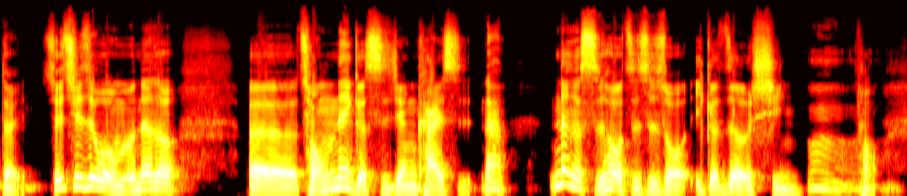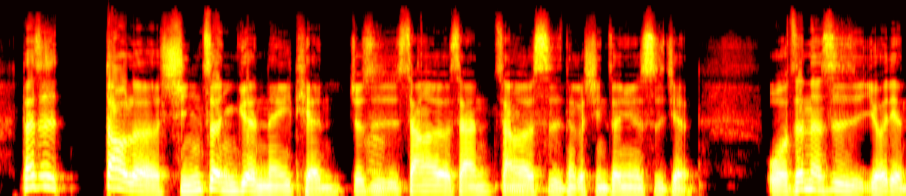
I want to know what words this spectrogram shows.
对，所以其实我们那时候，呃，从那个时间开始，那那个时候只是说一个热心，嗯，好，但是。到了行政院那一天，就是三二三、三二四那个行政院事件，我真的是有点、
